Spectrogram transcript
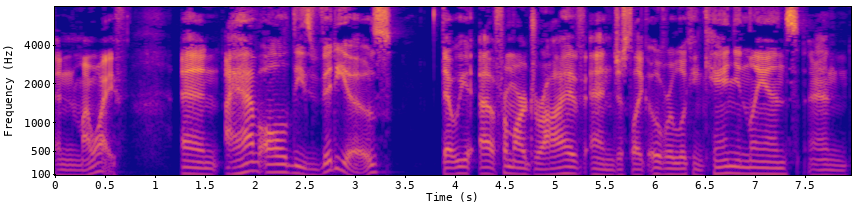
and my wife. And I have all these videos that we uh, from our drive and just like overlooking Canyonlands and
